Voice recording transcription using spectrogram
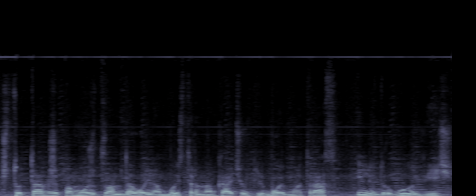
что также поможет вам довольно быстро накачивать любой матрас или другую вещь.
